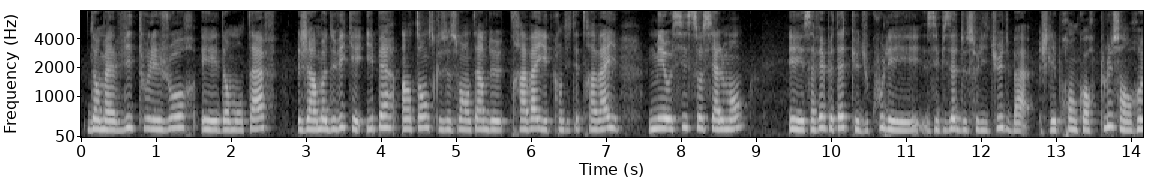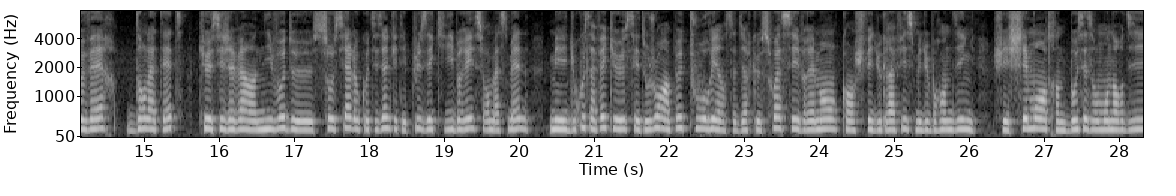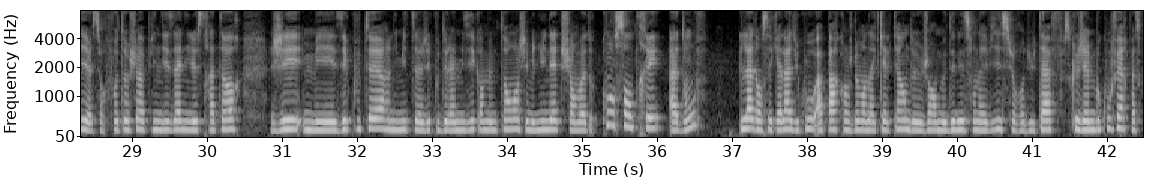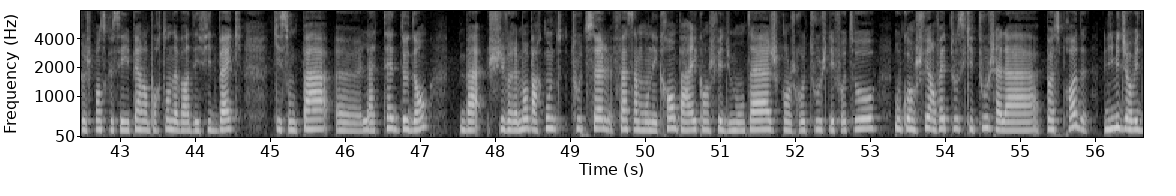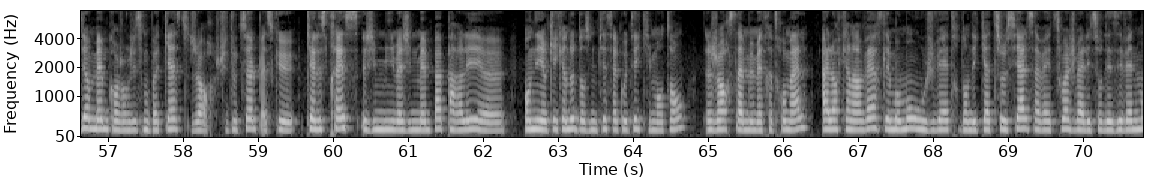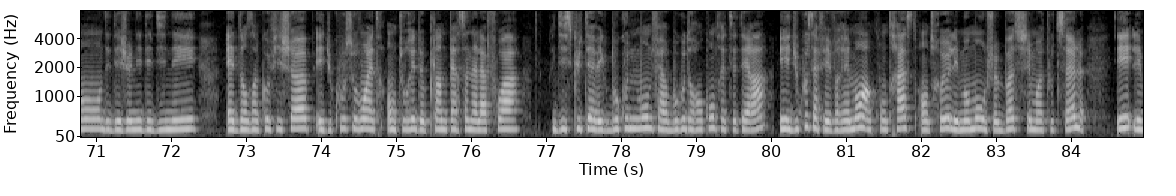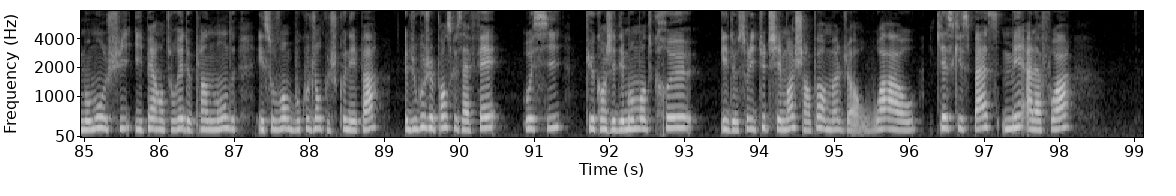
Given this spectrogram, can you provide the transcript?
dans ma vie de tous les jours et dans mon taf, j'ai un mode de vie qui est hyper intense, que ce soit en termes de travail et de quantité de travail, mais aussi socialement. Et ça fait peut-être que du coup les épisodes de solitude, bah je les prends encore plus en revers dans la tête que si j'avais un niveau de social au quotidien qui était plus équilibré sur ma semaine. Mais du coup, ça fait que c'est toujours un peu tout ou rien. C'est-à-dire que soit c'est vraiment quand je fais du graphisme et du branding, je suis chez moi en train de bosser sur mon ordi, euh, sur Photoshop, InDesign, Illustrator, j'ai mes écouteurs, limite j'écoute de la musique en même temps, j'ai mes lunettes, je suis en mode concentré à donf. Là, dans ces cas-là, du coup, à part quand je demande à quelqu'un de genre me donner son avis sur du taf, ce que j'aime beaucoup faire parce que je pense que c'est hyper important d'avoir des feedbacks qui sont pas euh, la tête dedans, bah je suis vraiment par contre toute seule face à mon écran, pareil quand je fais du montage, quand je retouche des photos, ou quand je fais en fait tout ce qui touche à la post-prod. Limite j'ai envie de dire même quand j'enregistre mon podcast, genre je suis toute seule parce que quel stress, je m'imagine même pas parler euh, en ayant quelqu'un d'autre dans une pièce à côté qui m'entend. Genre ça me mettrait trop mal. Alors qu'à l'inverse, les moments où je vais être dans des cadres sociaux, ça va être soit je vais aller sur des événements, des déjeuners, des dîners, être dans un coffee shop et du coup souvent être entouré de plein de personnes à la fois, discuter avec beaucoup de monde, faire beaucoup de rencontres, etc. Et du coup ça fait vraiment un contraste entre les moments où je bosse chez moi toute seule et les moments où je suis hyper entourée de plein de monde et souvent beaucoup de gens que je connais pas. Du coup je pense que ça fait aussi que quand j'ai des moments de creux et de solitude chez moi, je suis un peu en mode genre waouh, qu'est-ce qui se passe? Mais à la fois,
